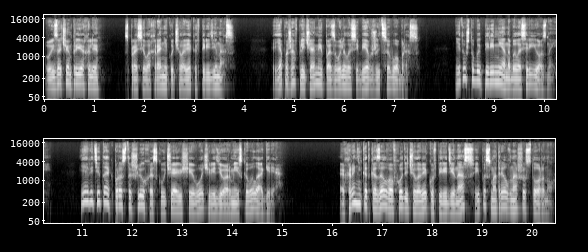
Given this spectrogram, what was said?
«Вы зачем приехали?» — спросил охранник у человека впереди нас. Я, пожав плечами, позволила себе вжиться в образ. Не то чтобы перемена была серьезной. Я ведь и так просто шлюха, скучающая в очереди у армейского лагеря. Охранник отказал во входе человеку впереди нас и посмотрел в нашу сторону.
